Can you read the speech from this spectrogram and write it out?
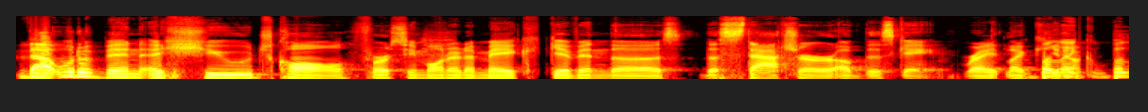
That would have been a huge call for Simone to make, given the the stature of this game, right? Like, but like, know. but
